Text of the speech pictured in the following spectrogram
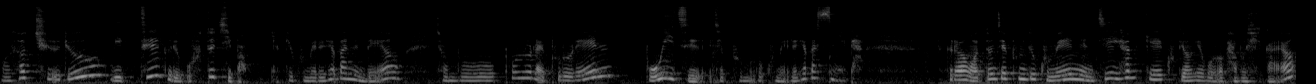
어, 서추류, 니트, 그리고 후드 집업 이렇게 구매를 해봤는데요. 전부 폴로 랄프로렌 보이즈 제품으로 구매를 해봤습니다. 그럼 어떤 제품도 구매했는지 함께 구경해 보러 가보실까요?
